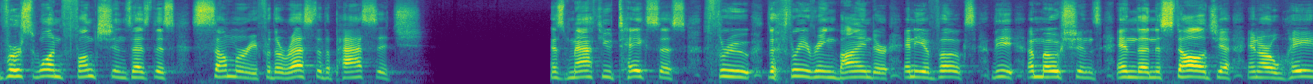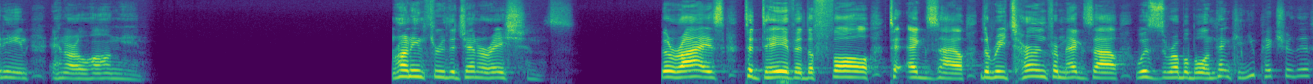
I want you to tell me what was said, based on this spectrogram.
Verse 1 functions as this summary for the rest of the passage. As Matthew takes us through the three ring binder and he evokes the emotions and the nostalgia and our waiting and our longing. Running through the generations. The rise to David, the fall to exile, the return from exile was Zerubbabel. And then, can you picture this?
